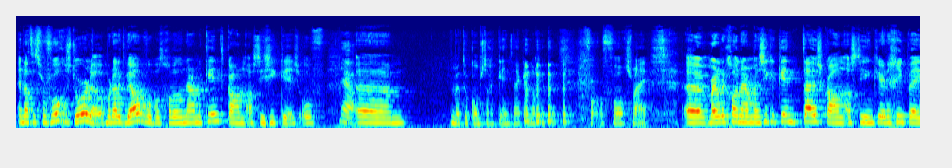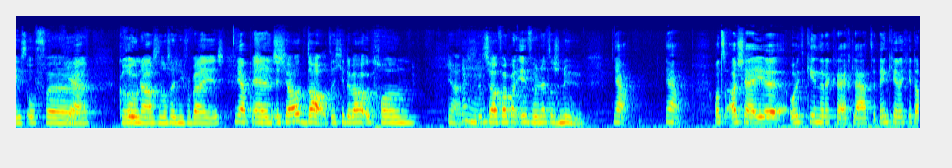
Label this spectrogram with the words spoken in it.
En dat het vervolgens doorloopt. Maar dat ik wel bijvoorbeeld gewoon naar mijn kind kan als die ziek is. Of Ja. Ehm, mijn toekomstige kind, hè? ik heb nog een kind, vol- volgens mij. Ehm, maar dat ik gewoon naar mijn zieke kind thuis kan als die een keer de griep heeft of eh, Ja. corona als het nog steeds niet voorbij is. ja, En weet je wel, dat. Dat je er wel ook gewoon, ja, dat je het zelf wel kan invullen, net als nu. Ja, ja. Want als jij eh, ooit kinderen krijgt later, denk je dat je dan...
